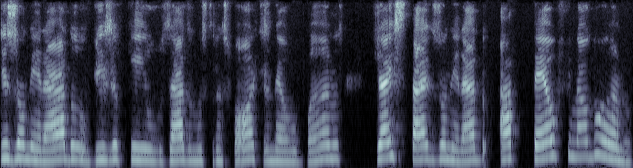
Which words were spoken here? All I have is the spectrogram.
desonerado, o diesel que é usado nos transportes né, urbanos já está desonerado até o final do ano.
